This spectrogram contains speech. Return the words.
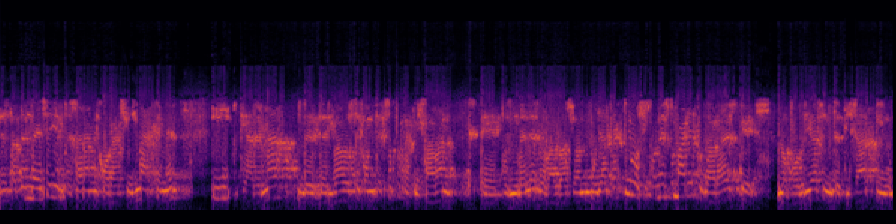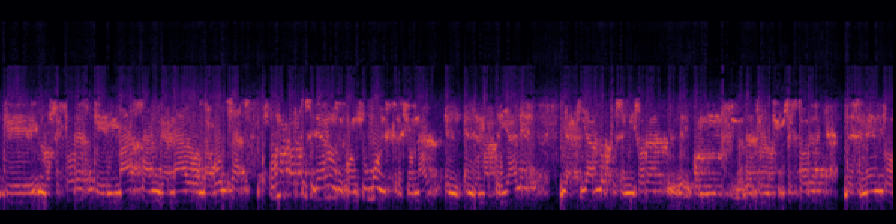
esta tendencia y empezar a mejorar sus márgenes y que además de, derivado de este contexto pues reflejaban eh, pues niveles de evaluación muy atractivos. Y con esto Mario pues la verdad es que lo podría sintetizar en que los sectores que más han ganado en la bolsa por una parte serían los de consumo discrecional, el, de materiales, y aquí hablo pues emisoras dentro de los sectores cemento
